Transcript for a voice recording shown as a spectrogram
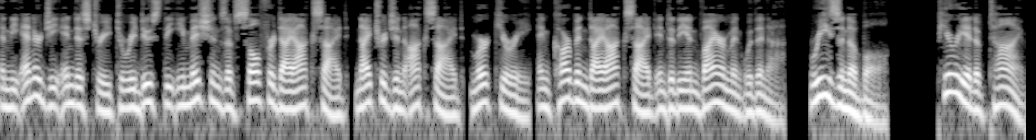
and the energy industry to reduce the emissions of sulfur dioxide, nitrogen oxide, mercury, and carbon dioxide into the environment within a reasonable period of time.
